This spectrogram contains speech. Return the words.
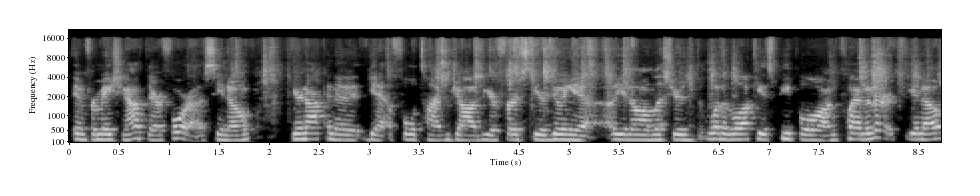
information out there for us? You know, you're not going to get a full time job your first year doing it, uh, you know, unless you're one of the luckiest people on planet Earth. You know,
